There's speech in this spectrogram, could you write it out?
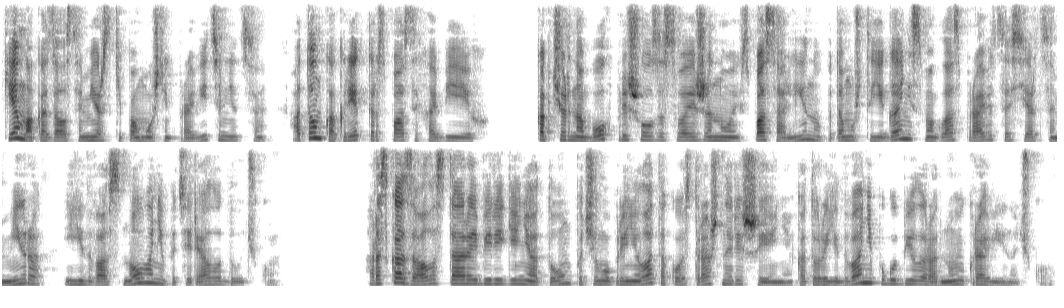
Кем оказался мерзкий помощник правительницы, о том, как ректор спас их обеих, как Чернобог пришел за своей женой, спас Алину, потому что Яга не смогла справиться с сердцем мира и едва снова не потеряла дочку. Рассказала старая берегиня о том, почему приняла такое страшное решение, которое едва не погубило родную кровиночку.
